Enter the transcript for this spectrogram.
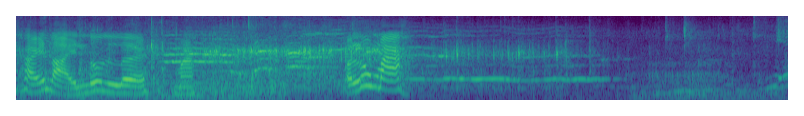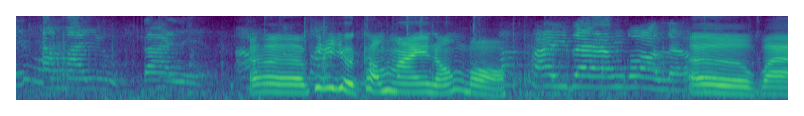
ใช้หลายรุ่นเลยมามาลูกมาพี่ทำไมอยู่ได้เนี่ยเออ พี่หยุดทำไมน้องบอกไฟแดงก่อนแล้ว เออว่า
